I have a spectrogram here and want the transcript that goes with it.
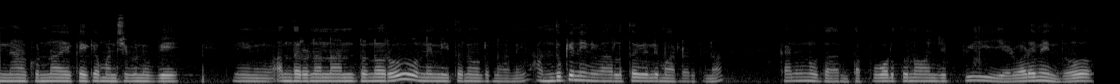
నాకున్న ఏకైక మనిషివి నువ్వే. నేను అందరూ నన్ను అంటున్నారు నేను నీతోనే ఉంటున్నా అని. అందుకే నేను వాళ్ళతో వెళ్ళి మాట్లాడుతున్నా. కానీ నువ్వు దాన్ని తప్పు పడుతున్నావు అని చెప్పి ఏడవడమేందో?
